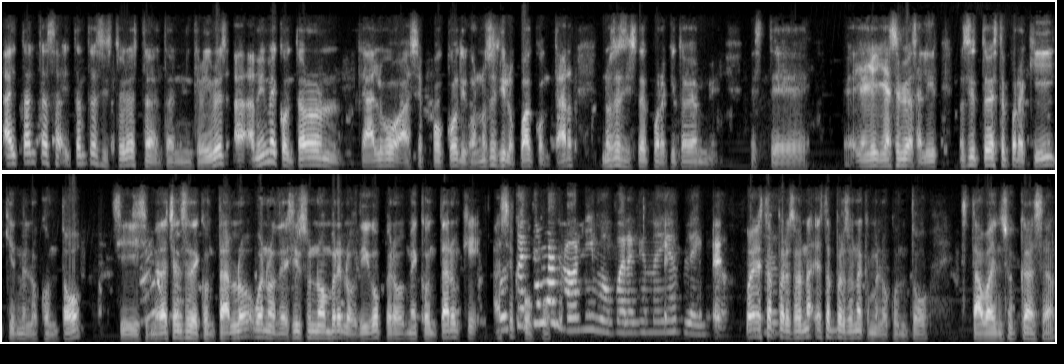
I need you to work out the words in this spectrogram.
hay, tantas, hay tantas historias tan, tan increíbles. A, mí me contaron que algo hace poco, digo, no sé si lo puedo contar, no sé si estoy por aquí todavía, este, ya, se me iba a salir. No sé si todo esté por aquí, quien me lo contó, si, si me da chance de contarlo, bueno, decir su nombre lo digo, pero me contaron que pues hace poco... anónimo para que no haya pleito. Eh, bueno, esta persona, esta persona que me lo contó estaba en su casa,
